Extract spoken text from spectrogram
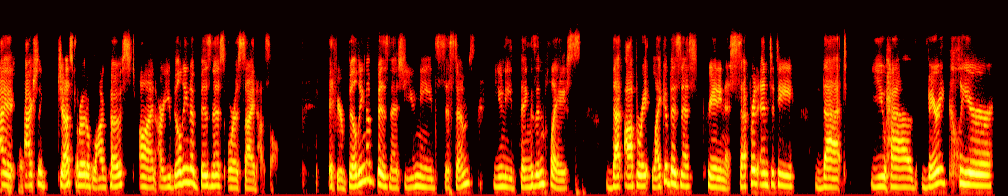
I actually just wrote a blog post on: Are you building a business or a side hustle? if you're building a business, you need systems, you need things in place that operate like a business, creating a separate entity that you have very clear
